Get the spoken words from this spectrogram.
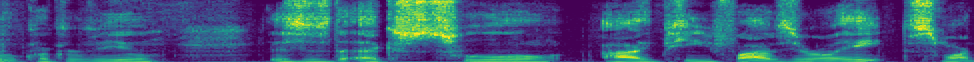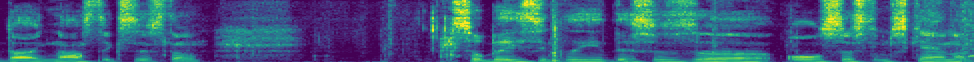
quick review. This is the Xtool IP508 Smart Diagnostic System. So basically, this is a all system scanner.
